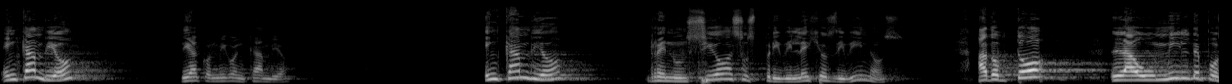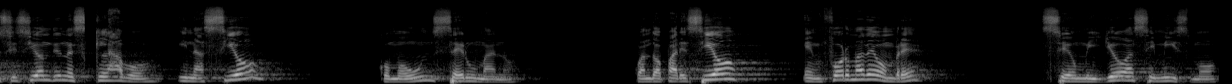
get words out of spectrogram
En cambio, diga conmigo en cambio, en cambio renunció a sus privilegios divinos, adoptó la humilde posición de un esclavo y nació como un ser humano. Cuando apareció en forma de hombre, se humilló a sí mismo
